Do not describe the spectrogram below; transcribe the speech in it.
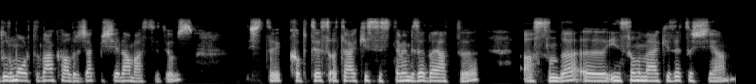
durumu ortadan kaldıracak bir şeyden bahsediyoruz. İşte kapitalist aterki sistemi bize dayattığı aslında e, insanı merkeze taşıyan,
